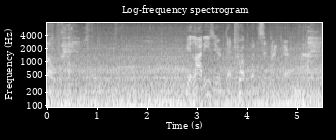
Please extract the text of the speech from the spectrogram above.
Oh. Be a lot easier if that truck wasn't sitting right there.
